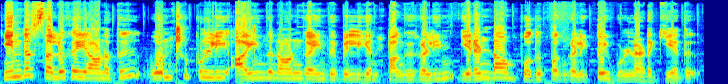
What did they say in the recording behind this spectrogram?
இந்த சலுகையானது ஒன்று புள்ளி ஐந்து நான்கு ஐந்து பில்லியன் பங்குகளின் இரண்டாம் பொது பங்களிப்பை உள்ளடக்கியது.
